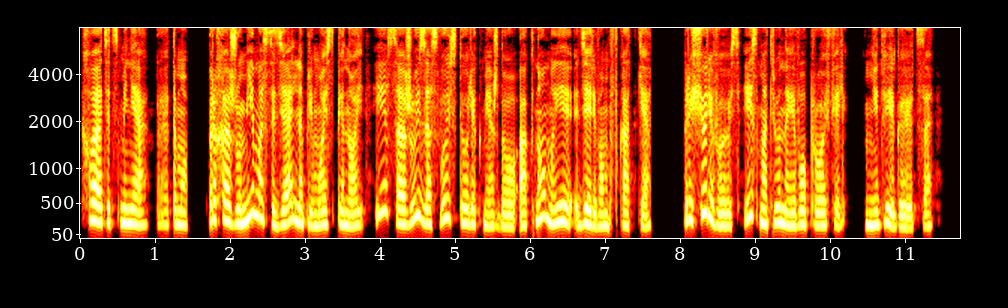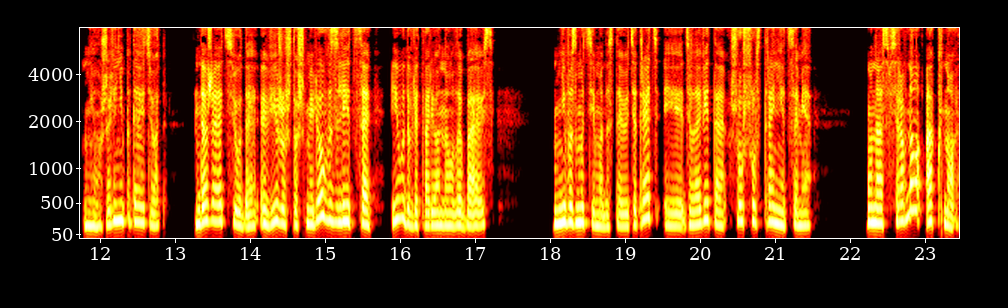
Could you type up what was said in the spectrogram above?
Хватит с меня, поэтому Прохожу мимо с идеально прямой спиной и сажусь за свой столик между окном и деревом в катке. Прищуриваюсь и смотрю на его профиль. Не двигается. Неужели не подойдет? Даже отсюда вижу, что Шмелёв злится, и удовлетворенно улыбаюсь. Невозмутимо достаю тетрадь и деловито шушу страницами. У нас все равно окно.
